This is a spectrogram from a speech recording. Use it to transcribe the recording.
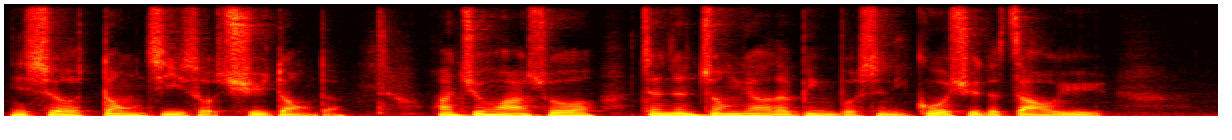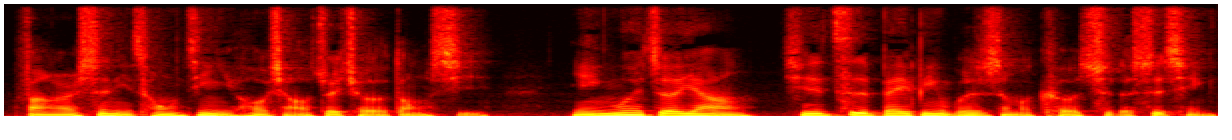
你是由动机所驱动的。换句话说，真正重要的并不是你过去的遭遇，反而是你从今以后想要追求的东西。也因为这样，其实自卑并不是什么可耻的事情，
